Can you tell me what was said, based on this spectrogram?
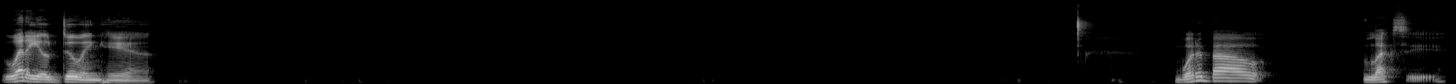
What are you doing here? What about Lexi?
